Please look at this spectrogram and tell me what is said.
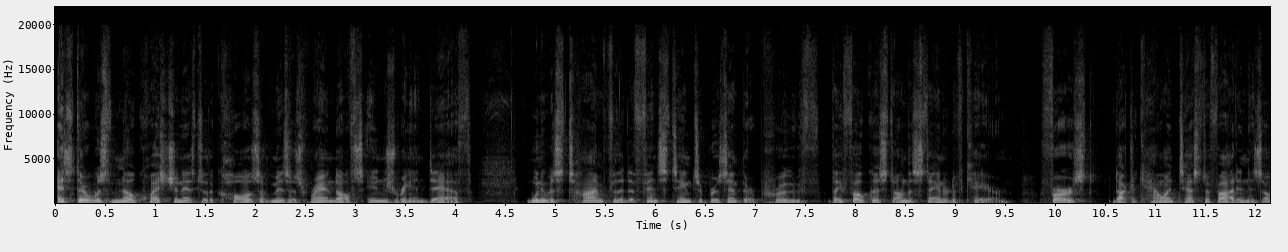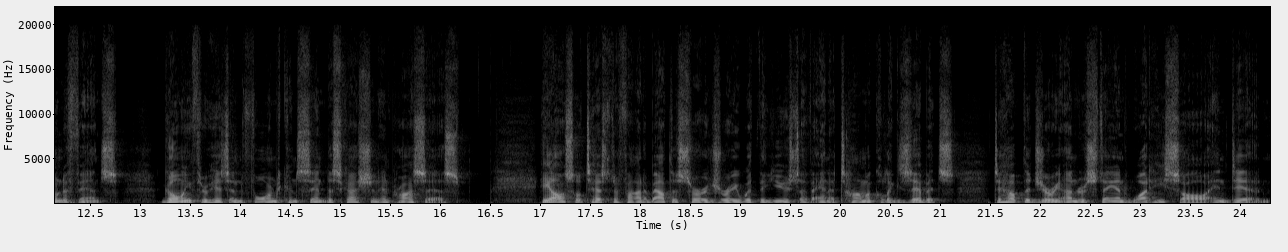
As there was no question as to the cause of Mrs. Randolph's injury and death, when it was time for the defense team to present their proof, they focused on the standard of care. First, Dr. Cowan testified in his own defense, going through his informed consent discussion and process. He also testified about the surgery with the use of anatomical exhibits to help the jury understand what he saw and did.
